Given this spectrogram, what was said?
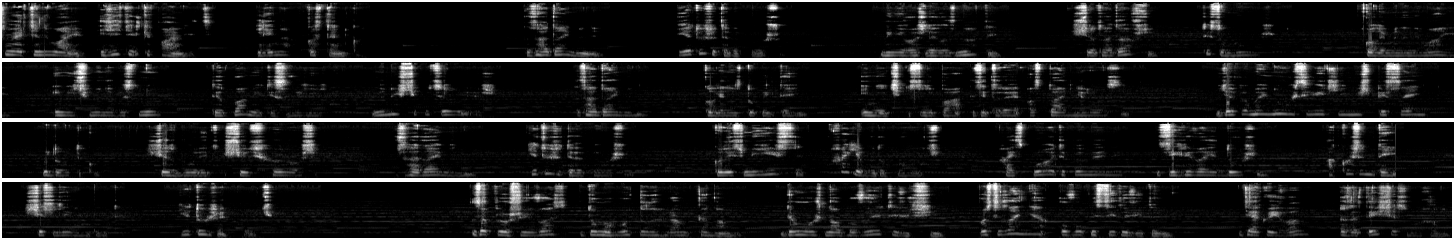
Смерті немає, є тільки пам'ять. Ліна Костенко. Згадай мене, я дуже тебе прошу. Мені важливо знати, що згадавши, ти сумуєш. Коли мене немає, і ніч мене весну, ти в пам'яті своїй мене ще поцілуєш. Згадай мене, коли наступить день, і ніч сліпа зітре останні роси. Я промайну у світлі між пісень у дотику, що збурять щось хороше. Згадай мене, я дуже тебе прошу. Коли смієшся, хай я буду поруч, хай спогади про мене зігріває душу, а кожен день щасливим буде. Я дуже хочу. Запрошую вас до мого телеграм-каналу, де можна обговорити вірші. Посилання в описі до відео. Дякую вам за те, що слухали.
